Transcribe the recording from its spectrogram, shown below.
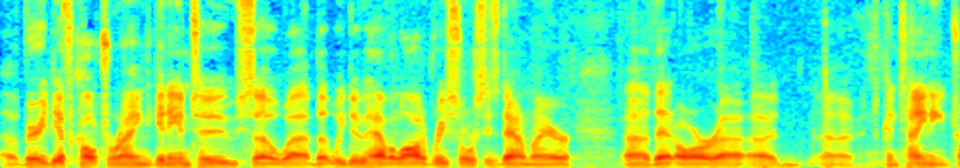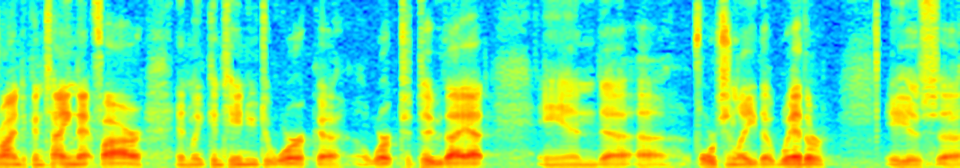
uh, very difficult terrain to get into. So, uh, but we do have a lot of resources down there uh, that are uh, containing, trying to contain that fire, and we continue to work, uh, work to do that. And uh, uh, fortunately, the weather is uh,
